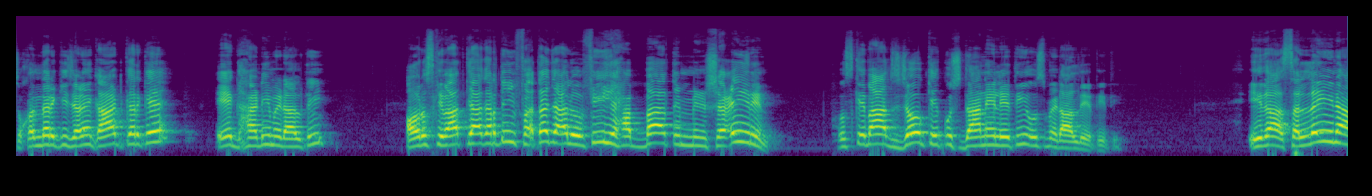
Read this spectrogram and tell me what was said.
चुकंदर की जड़ें काट करके एक घाटी में डालती और उसके बाद क्या करती? फ़तजालफ़ी हब्बात मिन शईर उसके बाद जौ के कुछ दाने लेती, उसमें डाल देती थी। इदा सल्लैना।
